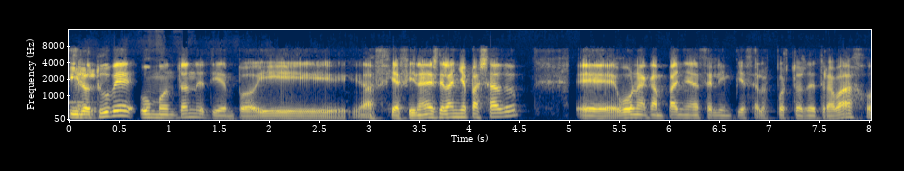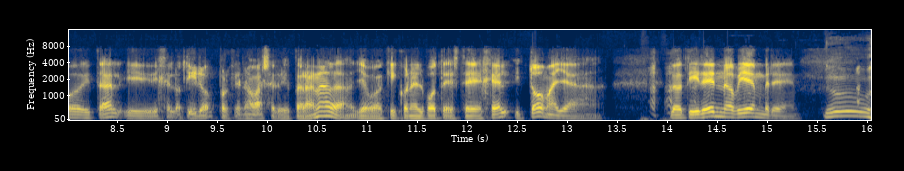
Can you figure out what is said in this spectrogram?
Y lo tuve un montón de tiempo. Y hacia finales del año pasado eh, hubo una campaña de hacer limpieza a los puestos de trabajo y tal. Y dije, lo tiro porque no va a servir para nada. Llevo aquí con el bote este de gel y toma ya. Lo tiré en noviembre. Uh,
